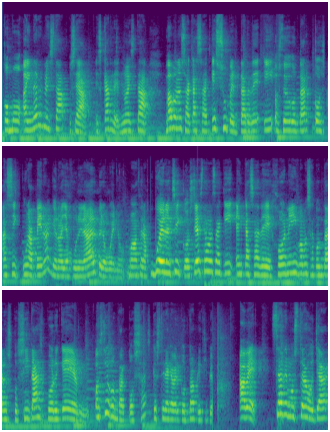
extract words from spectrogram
como Ainara no está, o sea, Scarlett no está, vámonos a casa, que es súper tarde y os tengo que contar cosas. Así, una pena que no haya funeral, pero bueno, vamos a hacer... Bueno, chicos, ya estamos aquí en casa de Honey, vamos a contaros cositas porque mm, os tengo que contar cosas que os tenía que haber contado al principio. A ver, se ha demostrado ya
